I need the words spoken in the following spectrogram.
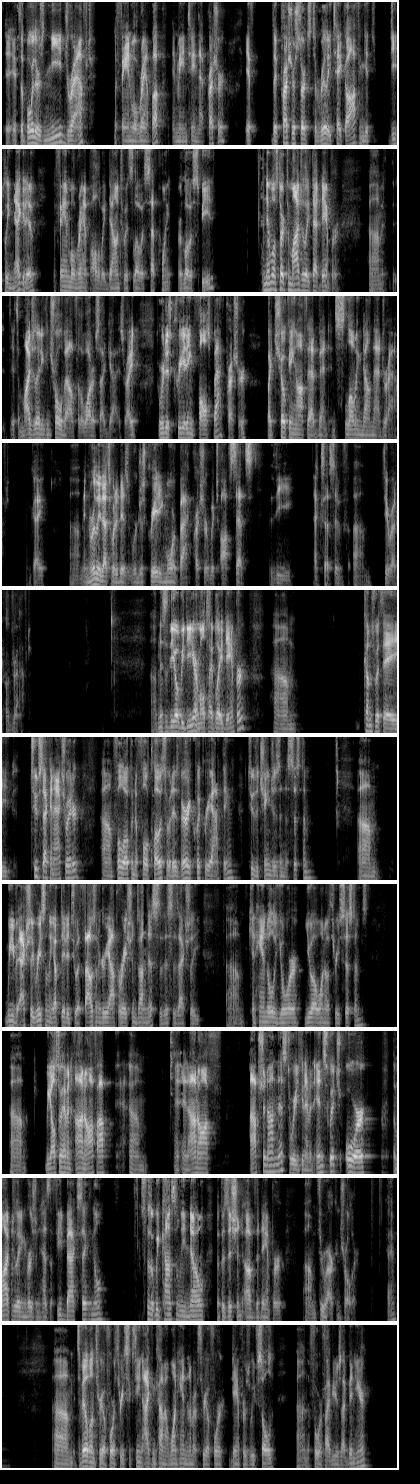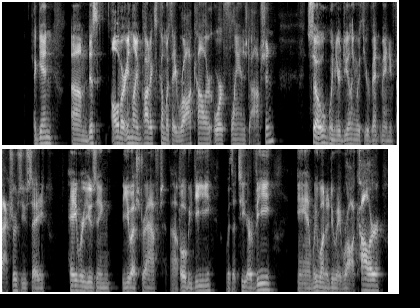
if the boilers need draft, the fan will ramp up and maintain that pressure. If the pressure starts to really take off and get deeply negative, the fan will ramp all the way down to its lowest set point or lowest speed. And then we'll start to modulate that damper. Um, it, it's a modulating control valve for the water side guys, right? So we're just creating false back pressure by choking off that vent and slowing down that draft, okay? Um, and really that's what it is. We're just creating more back pressure, which offsets the excessive um, theoretical draft. Um, this is the OBD, our multi-blade damper. Um, comes with a two second actuator, um, full open to full close, so it is very quick reacting to the changes in the system. Um, we've actually recently updated to a thousand degree operations on this, so this is actually um, can handle your UL 103 systems. Um, we also have an on-off op, um, an on-off option on this to where you can have an in switch or the modulating version has the feedback signal so that we constantly know the position of the damper um, through our controller. Okay. Um, it's available in 304, 316. I can count on one hand the number of 304 dampers we've sold uh, the four or five years I've been here. Again, um, this all of our inline products come with a raw collar or flanged option. So when you're dealing with your vent manufacturers, you say, hey, we're using the US draft uh, OBD with a TRV, and we want to do a raw collar.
